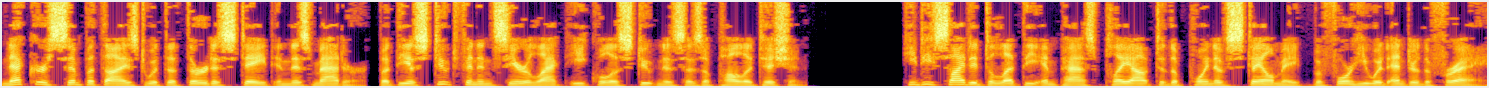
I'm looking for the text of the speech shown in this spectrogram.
Necker sympathized with the Third Estate in this matter, but the astute financier lacked equal astuteness as a politician. He decided to let the impasse play out to the point of stalemate before he would enter the fray.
